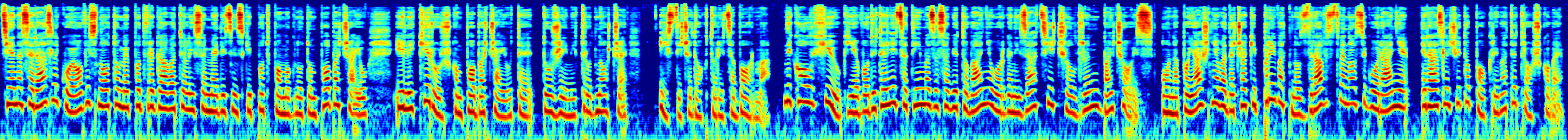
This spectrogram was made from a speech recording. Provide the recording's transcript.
cijena se razlikuje ovisno o tome podvrgavate li se medicinski potpomognutom pobačaju ili kirurškom pobačaju te dužini trudnoće, ističe doktorica Borma. Nicole Hugh je voditeljica tima za savjetovanje u organizaciji Children by Choice. Ona pojašnjava da čak i privatno zdravstveno osiguranje različito pokrivate troškove.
